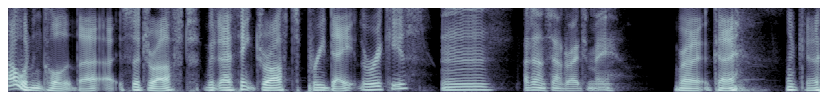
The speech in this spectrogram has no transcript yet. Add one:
I wouldn't call it that. It's a draft, which I think drafts predate the Rickies. Mm, that doesn't sound right to me. Right. Okay. Okay.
